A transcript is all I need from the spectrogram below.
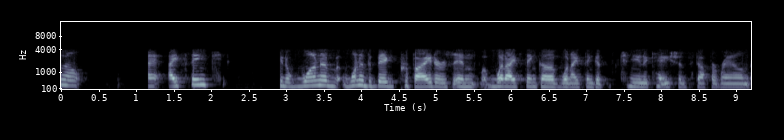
Well I, I think you know one of one of the big providers in what I think of when I think of communication stuff around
